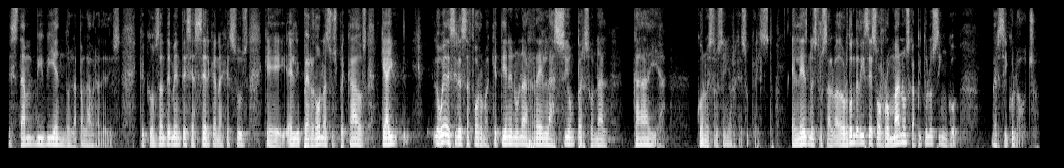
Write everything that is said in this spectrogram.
están viviendo la palabra de Dios, que constantemente se acercan a Jesús, que Él perdona sus pecados, que hay, lo voy a decir de esta forma, que tienen una relación personal cada día con nuestro Señor Jesucristo. Él es nuestro Salvador. ¿Dónde dice eso? Romanos capítulo 5, versículo 8.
